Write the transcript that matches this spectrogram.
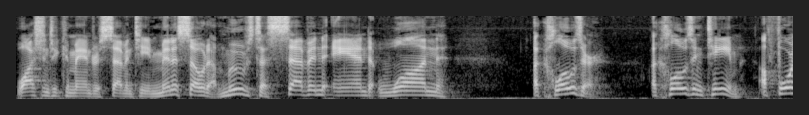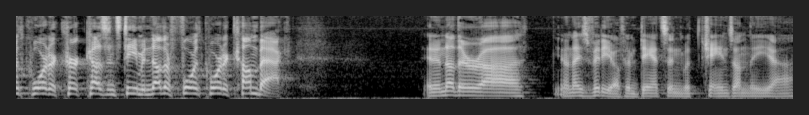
Washington Commanders 17. Minnesota moves to 7 and 1. A closer, a closing team, a fourth quarter Kirk Cousins team, another fourth quarter comeback. And another uh, you know nice video of him dancing with chains on the uh,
